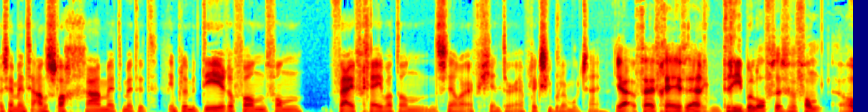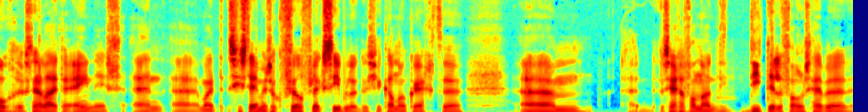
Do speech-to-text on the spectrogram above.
zijn mensen aan de slag gegaan met, met het implementeren van, van 5G wat dan sneller, efficiënter en flexibeler moet zijn. Ja, 5G heeft eigenlijk drie beloftes, waarvan hogere snelheid er één is. En, uh, maar het systeem is ook veel flexibeler. Dus je kan ook echt uh, um, uh, zeggen van nou, die, die, telefoons hebben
